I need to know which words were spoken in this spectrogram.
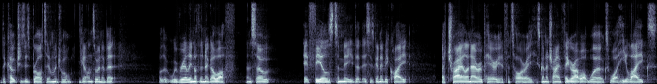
the coaches he's brought in, which we'll get onto in a bit. But we've really nothing to go off. And so it feels to me that this is going to be quite a trial and error period for Touré. He's going to try and figure out what works, what he likes,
